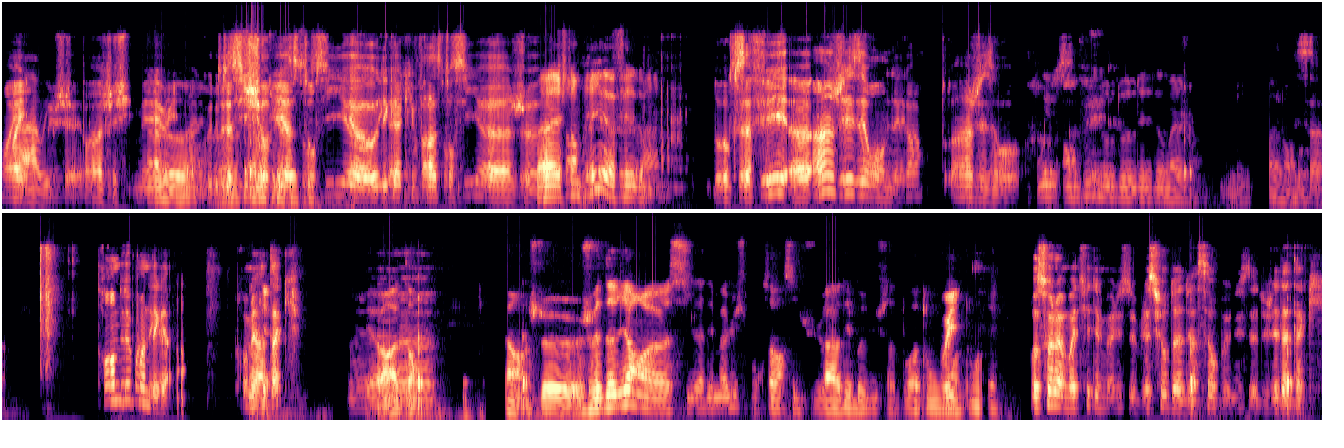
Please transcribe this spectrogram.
Ouais, Ah oui, j'avais pas réfléchi. Mais Ah, oui, bah, écoute, si je survis à ce tour-ci, euh, au dégâts qu'il me fera à ce tour-ci, euh, je... Bah, je t'en prie, euh, fais les dommages. Donc ça fait euh, 1 G0, on est d'accord 1 G0. Oui, en plus fait- de, de- des dommages. Ça. 32 poinds de dégâts. Première attaque. alors, attends. Non, je, je vais te dire euh, s'il a des malus pour savoir si tu as des bonus à toi, ton, Oui. à ton jet. Reçoit la moitié des malus de blessure de l'adversaire au bonus de jet d'attaque.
